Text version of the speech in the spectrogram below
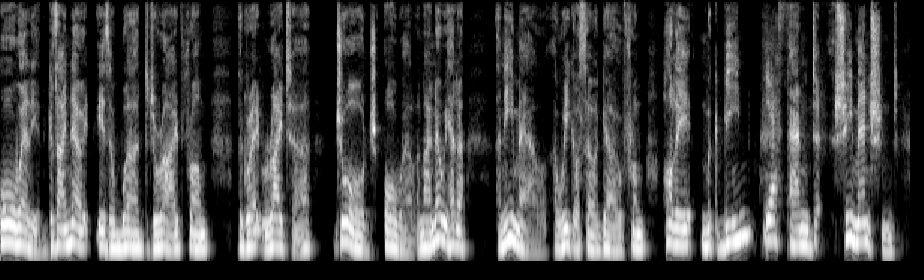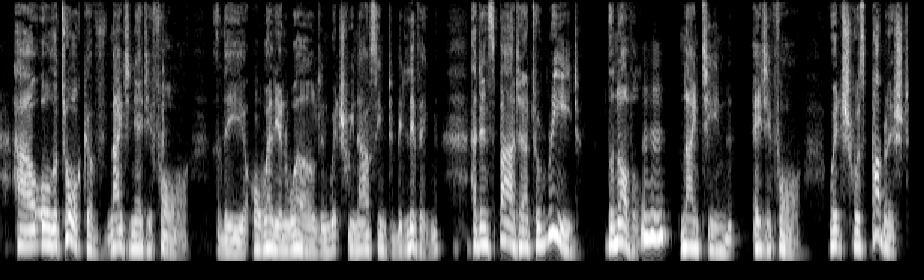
Orwellian, because I know it is a word derived from the great writer George Orwell. And I know we had a an email a week or so ago from Holly McBean. Yes. And she mentioned how all the talk of 1984, the Orwellian world in which we now seem to be living, had inspired her to read the novel mm-hmm. 1984, which was published,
